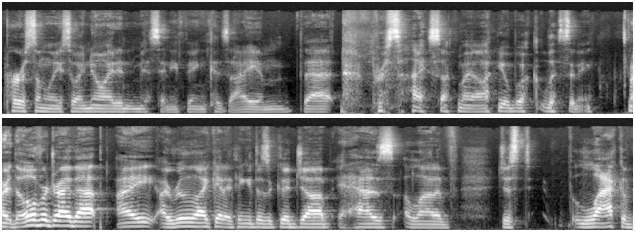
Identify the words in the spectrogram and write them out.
personally so i know i didn't miss anything because i am that precise on my audiobook listening all right, the Overdrive app, I, I really like it. I think it does a good job. It has a lot of just lack of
